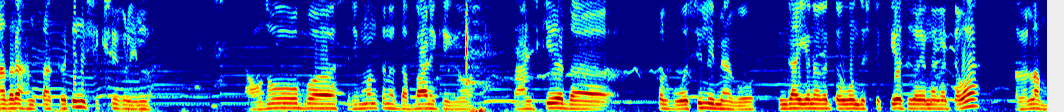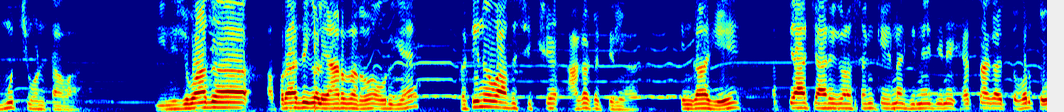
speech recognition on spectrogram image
ಆದ್ರೆ ಅಂತ ಕಠಿಣ ಶಿಕ್ಷೆಗಳಿಲ್ಲ. ಯಾವುದೋ ಒಬ್ಬ ಶ್ರೀಮಂತನ ದಬ್ಬಾಳಿಕೆಗೋ ರಾಜಕೀಯದ ಸ್ವಲ್ಪ ವಸೂಲಿ ಮ್ಯಾಗೋ, ಹಿಂಗಾಗಿ ಏನಾಗತ್ತವ? ಒಂದಿಷ್ಟು ಕೇಸ್ಗಳು ಏನಾಗತ್ತವ? ಅವೆಲ್ಲ ಮುಚ್ಚಿ ಹೊಂಟಾವ. ಈ ನಿಜವಾದ ಅಪರಾಧಿಗಳು ಯಾರದಾರೋ ಅವ್ರಿಗೆ ಕಠಿಣವಾದ ಶಿಕ್ಷೆ ಆಗಕತ್ತಿಲ್ಲ. ಹಿಂಗಾಗಿ ಅತ್ಯಾಚಾರಿಗಳ ಸಂಖ್ಯೆಯನ್ನ ದಿನೇ ದಿನೇ ಹೆಚ್ಚಾಗತ್ತೆ ಹೊರತು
